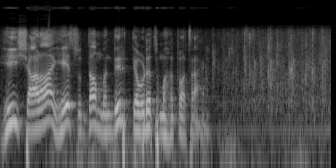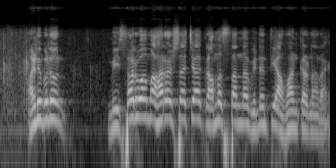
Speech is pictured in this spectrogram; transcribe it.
ही शाळा हे सुद्धा मंदिर तेवढंच महत्वाचं आहे. आणि म्हणून मी सर्व महाराष्ट्राच्या ग्रामस्थांना विनंती आवाहन करणार आहे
